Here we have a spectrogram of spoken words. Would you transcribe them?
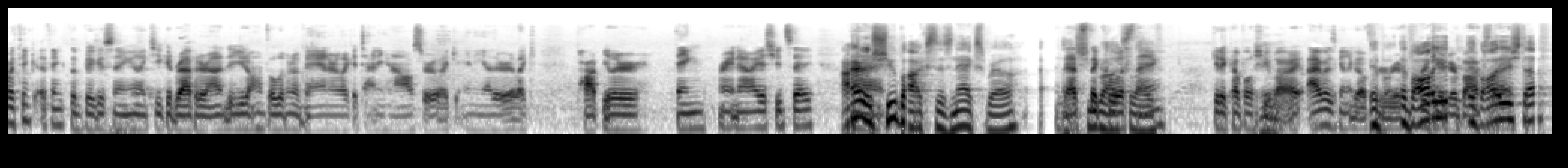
Well, I think I think the biggest thing, like you could wrap it around, you don't have to live in a van or like a tiny house or like any other like popular thing right now. I guess you'd say. I heard Uh, a shoebox is next, bro. That's the coolest life. thing. Get a couple of shoe Yeah. I, I was gonna go for If, a if all your if all your stuff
